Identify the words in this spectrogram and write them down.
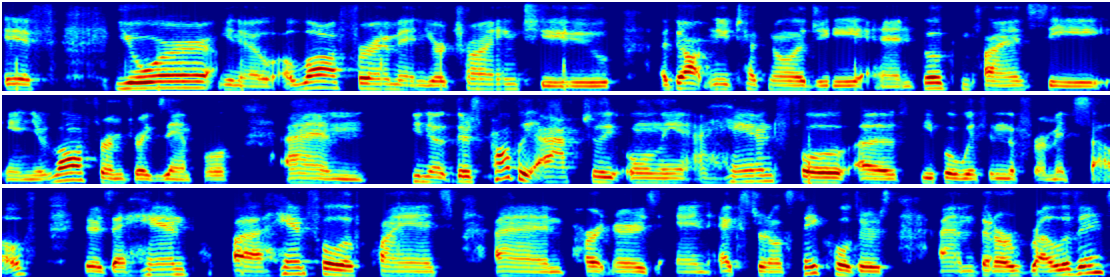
if you're you know a law firm and you're trying to adopt new technology and build compliancy in your law firm for example um, you know there's probably actually only a handful of people within the firm itself. There's a hand a handful of clients and partners and external stakeholders um, that are relevant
